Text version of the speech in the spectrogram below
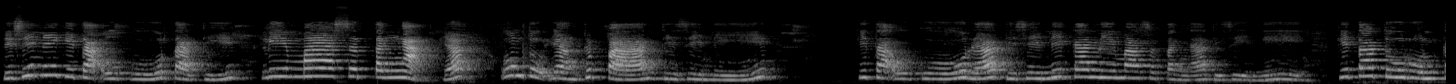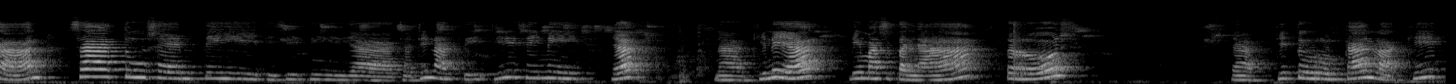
Di sini kita ukur tadi lima setengah ya. Untuk yang depan di sini kita ukur ya. Di sini kan lima setengah di sini kita turunkan satu senti di sini ya. Jadi nanti di sini ya. Nah gini ya. Lima setengah terus ya diturunkan lagi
